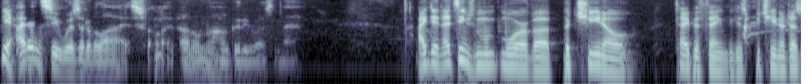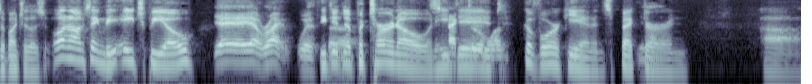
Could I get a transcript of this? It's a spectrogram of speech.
Yeah. I didn't see Wizard of Lies, so I, I don't know how good he was in that. I did. That seems m- more of a Pacino type of thing because Pacino does a bunch of those. Oh no, I'm saying the HBO. Yeah, yeah, yeah. Right. With He did the uh, Paterno and he did one. Kevorkian and Spector and uh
